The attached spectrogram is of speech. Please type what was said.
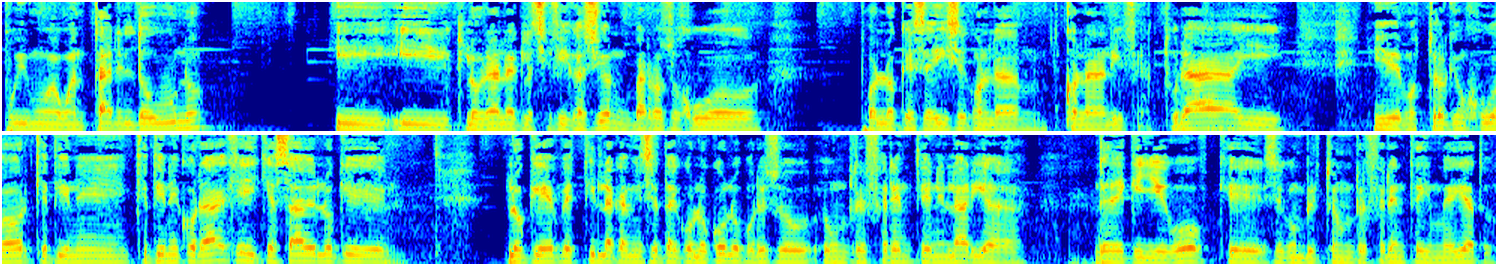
pudimos aguantar el 2-1 y, lograr la clasificación. Barroso jugó por lo que se dice con la, con la nariz fracturada y, demostró que un jugador que tiene, que tiene coraje y que sabe lo que, lo que es vestir la camiseta de Colo Colo, por eso es un referente en el área desde que llegó, que se convirtió en un referente de inmediato.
